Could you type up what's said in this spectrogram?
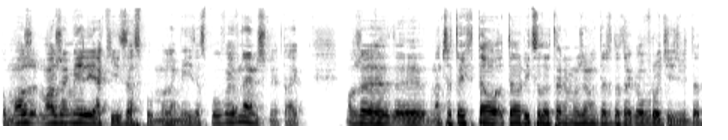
Bo może, może mieli jakiś zespół, może mieli zespół wewnętrzny, tak? Może, e, znaczy tych teorii co do Tery możemy też do tego wrócić. Do,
